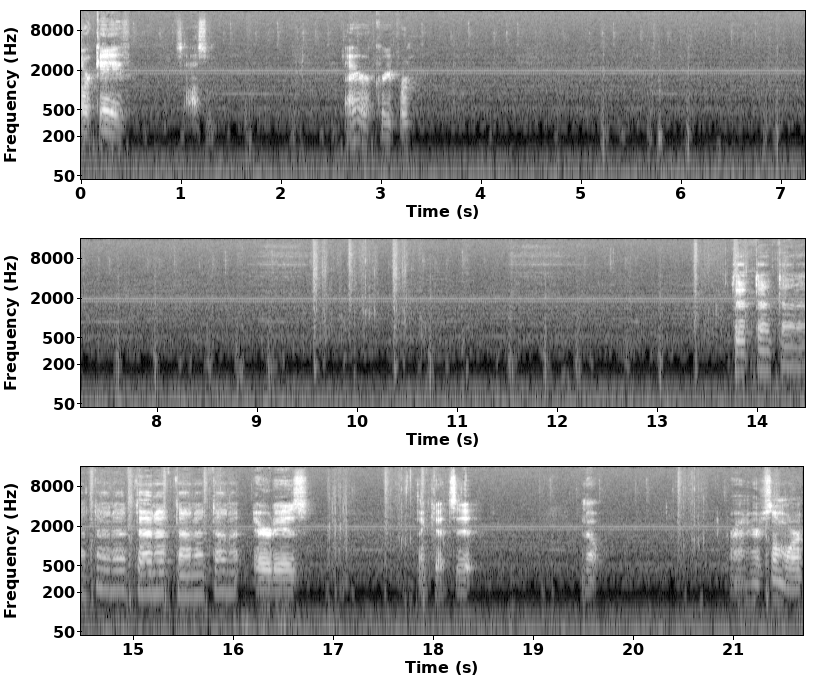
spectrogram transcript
Our cave. It's awesome. I hear a creeper. There it is. I think that's it. No. Around here somewhere.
